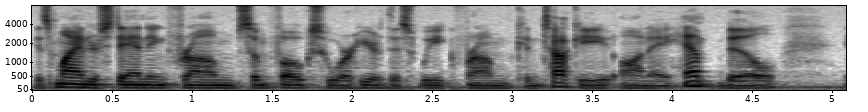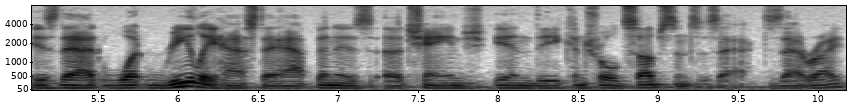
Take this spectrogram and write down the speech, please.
It's my understanding from some folks who are here this week from Kentucky on a hemp bill is that what really has to happen is a change in the Controlled Substances Act. Is that right?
